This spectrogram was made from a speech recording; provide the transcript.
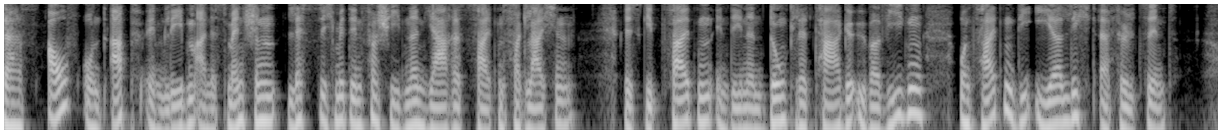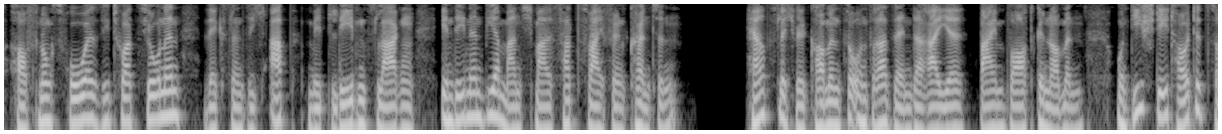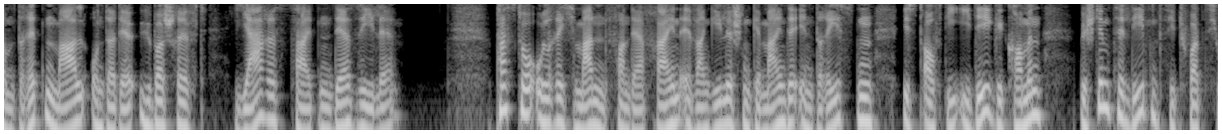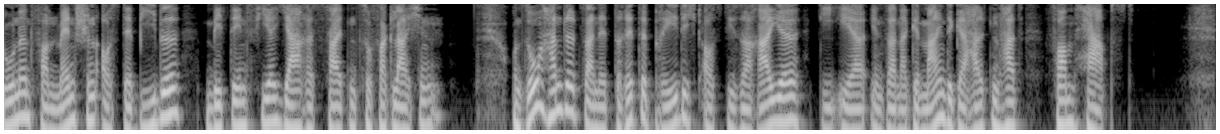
Das Auf und Ab im Leben eines Menschen lässt sich mit den verschiedenen Jahreszeiten vergleichen. Es gibt Zeiten, in denen dunkle Tage überwiegen und Zeiten, die eher lichterfüllt sind. Hoffnungsfrohe Situationen wechseln sich ab mit Lebenslagen, in denen wir manchmal verzweifeln könnten. Herzlich willkommen zu unserer Sendereihe beim Wort genommen, und die steht heute zum dritten Mal unter der Überschrift Jahreszeiten der Seele. Pastor Ulrich Mann von der Freien Evangelischen Gemeinde in Dresden ist auf die Idee gekommen, bestimmte Lebenssituationen von Menschen aus der Bibel mit den vier Jahreszeiten zu vergleichen. Und so handelt seine dritte Predigt aus dieser Reihe, die er in seiner Gemeinde gehalten hat, vom Herbst.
